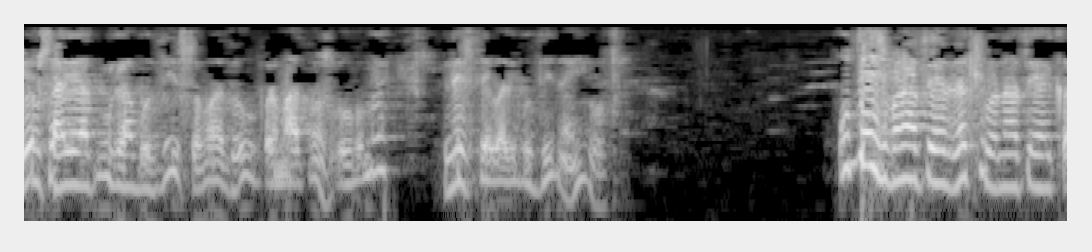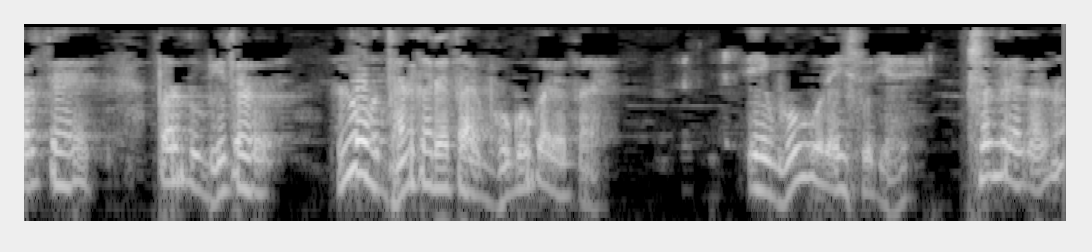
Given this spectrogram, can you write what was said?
व्यवसाय आत्मिका बुद्धि समाधु परमात्मा स्वरूप में निश्चय वाली बुद्धि नहीं होती। उद्देश्य बनाते हैं, लक्ष्य बनाते हैं, करते हैं, परंतु भीतर लोभ, धन का रहता है, भोगों का रहता है। एक भोग और ऐश्वर्य है। संग्रह करना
